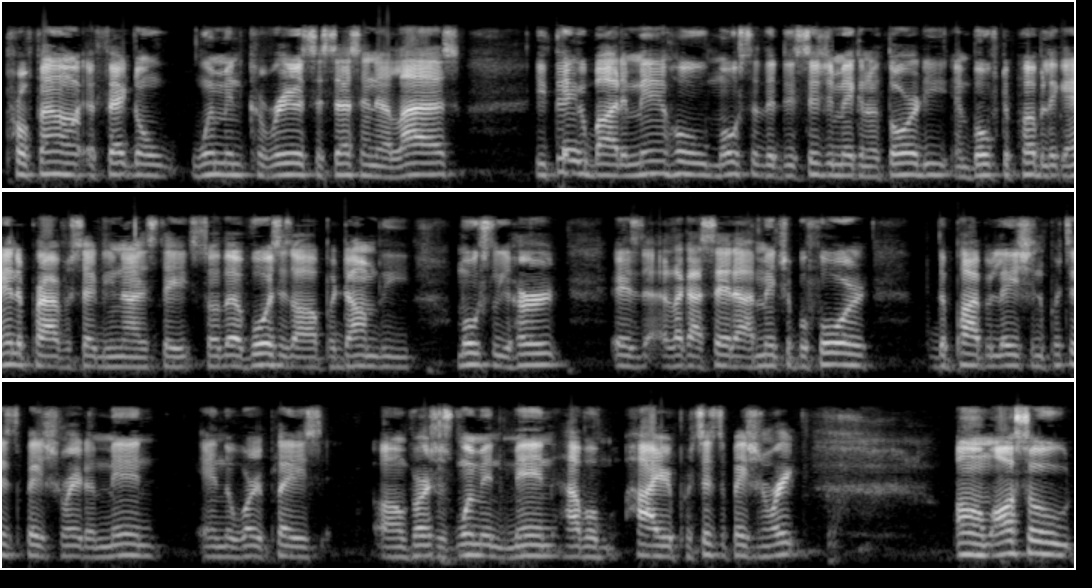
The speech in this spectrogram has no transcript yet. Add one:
profound effect on women careers, success in their lives you think about it, men hold most of the decision making authority in both the public and the private sector of the United States. So their voices are predominantly mostly heard. As like I said, I mentioned before, the population participation rate of men in the workplace um, versus women, men have a higher participation rate. Um, also,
